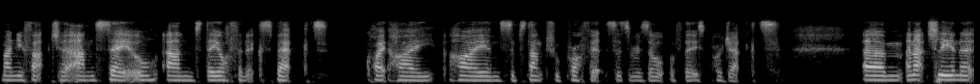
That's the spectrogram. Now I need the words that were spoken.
manufacture and sale, and they often expect quite high, high and substantial profits as a result of those projects. Um, and actually in a,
